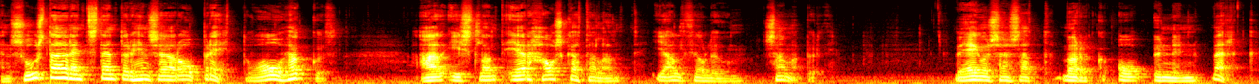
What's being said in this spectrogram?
En svo staðreint stendur hins vegar óbreytt og óhögguð að Ísland er háskattaland í alþjóðlegum samaburði. Við eigum sem sagt mörg óunnin verk.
